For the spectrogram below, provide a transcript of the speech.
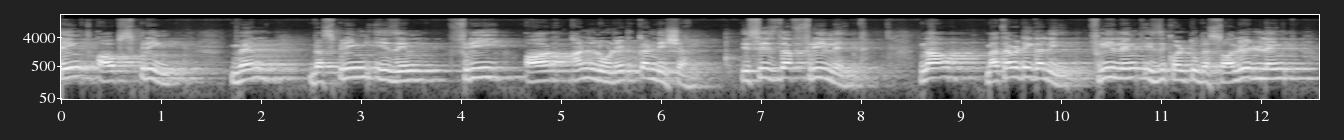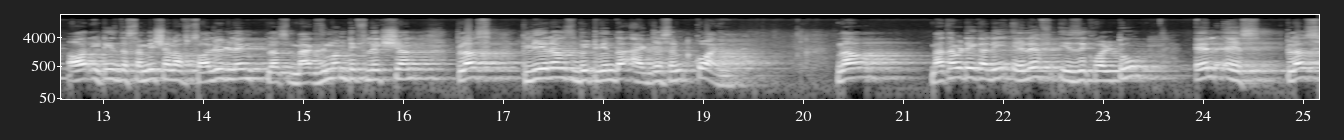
length of spring when the spring is in free or unloaded condition. This is the free length. Now mathematically free length is equal to the solid length or it is the summation of solid length plus maximum deflection plus clearance between the adjacent coil. Now mathematically LF is equal to LS plus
